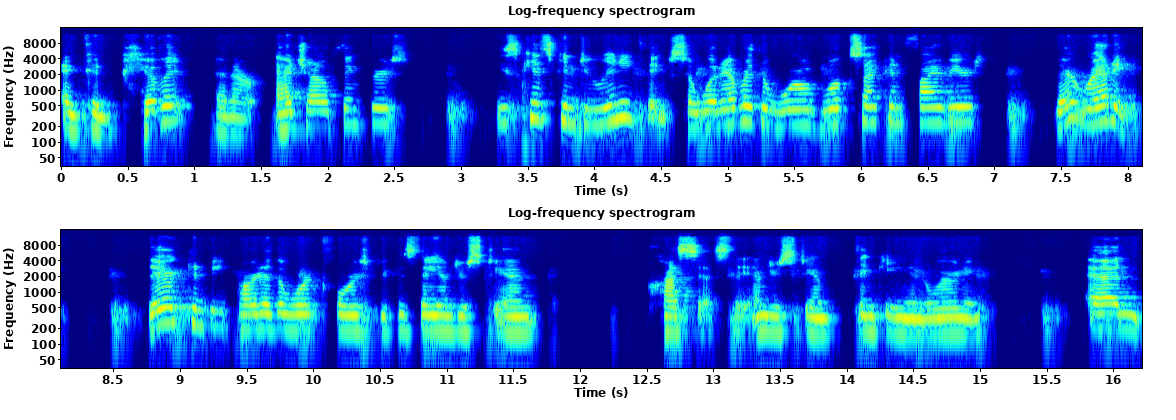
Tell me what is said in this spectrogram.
and can pivot and are agile thinkers, these kids can do anything. So, whatever the world looks like in five years, they're ready. They can be part of the workforce because they understand process, they understand thinking and learning and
